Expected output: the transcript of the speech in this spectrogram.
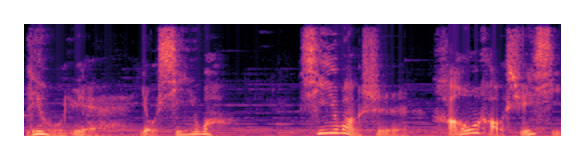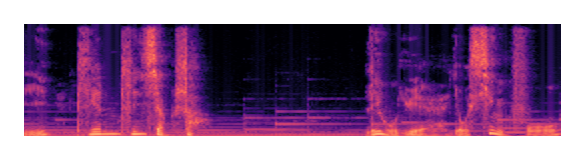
六月有希望，希望是好好学习，天天向上。六月有幸福，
